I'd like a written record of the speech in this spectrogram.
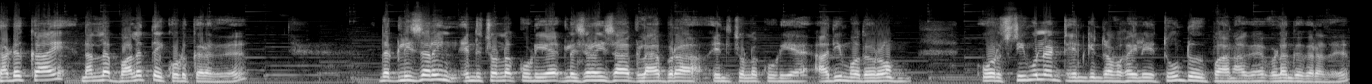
கடுக்காய் நல்ல பலத்தை கொடுக்கிறது. இந்த கிளிசரின் என்று சொல்லக்கூடிய கிளிசரைசா கிளாப்ரா என்று சொல்லக்கூடிய அதிமதுரம் ஒரு ஸ்டிமுலண்ட் என்கின்ற வகையிலே தூண்டுவிப்பானாக விளங்குகிறது.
